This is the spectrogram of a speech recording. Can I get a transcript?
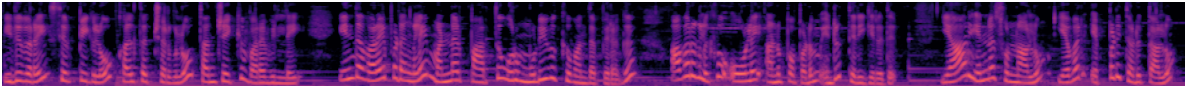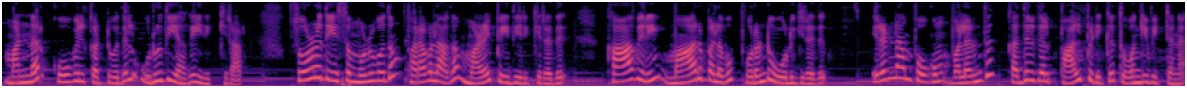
இதுவரை சிற்பிகளோ கல்தச்சர்களோ தஞ்சைக்கு வரவில்லை. இந்த வரைபடங்களை மன்னர் பார்த்து ஒரு முடிவுக்கு வந்த பிறகு அவர்களுக்கு ஓலை அனுப்பப்படும் என்று தெரிகிறது. யார் என்ன சொன்னாலும் எவர் எப்படி தடுத்தாலும் மன்னர் கோவில் கட்டுவதில் உறுதியாக இருக்கிறார். சோழ தேசம் முழுவதும் பரவலாக மழை பெய்திருக்கிறது. காவிரி மார்பளவு புரண்டு ஓடுகிறது. இரண்டாம் போகும் வளர்ந்து கதிர்கள் பால் பிடிக்க துவங்கிவிட்டன.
